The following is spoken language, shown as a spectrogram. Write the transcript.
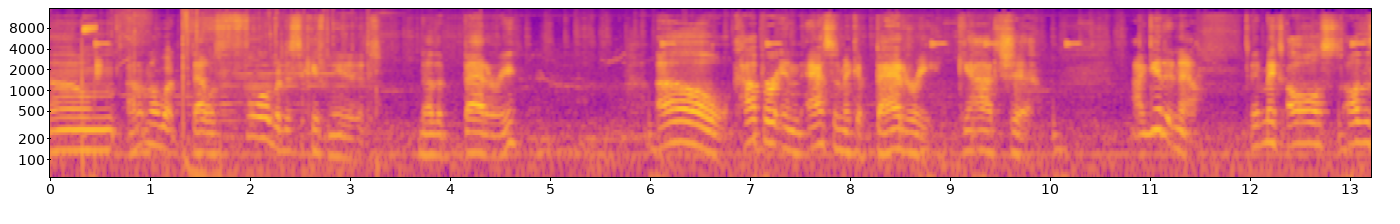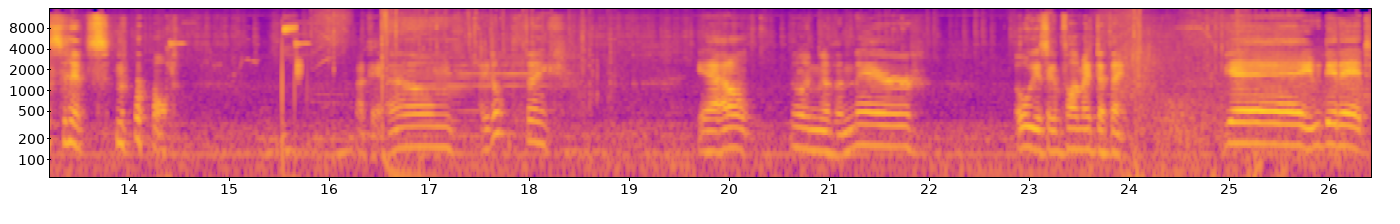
Um, I don't know what that was for, but just in case we needed it. Another battery. Oh, copper and acid make a battery. Gotcha. I get it now. It makes all all the sense in the world. Okay, um, I don't think. Yeah, I don't really nothing there. Oh yes, I can finally make that thing. Yay, we did it.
